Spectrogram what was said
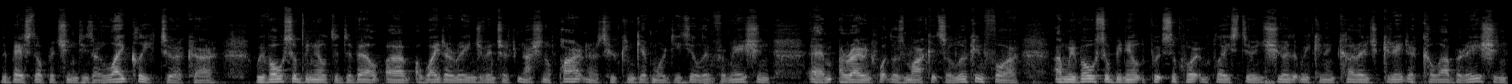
the best opportunities are likely to occur. We've also been able to develop a, a wider range of international partners who can give more detailed information um, around what those markets are looking for. And we've also been able to put support in place to ensure that we can encourage greater collaboration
